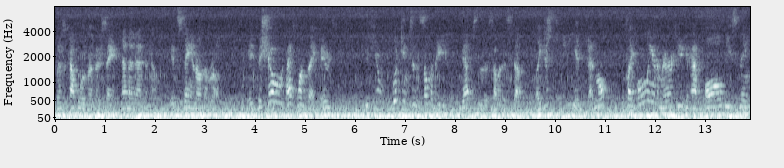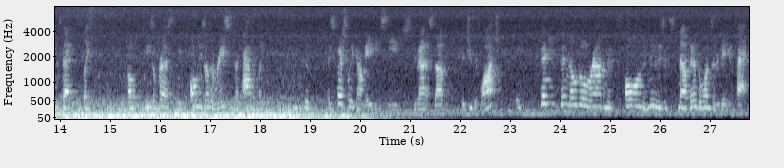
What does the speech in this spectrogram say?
there's a couple of them that are saying, no, no, no, no, no. It's staying on the roof. It, the show, that's one thing. There's, if you look into some of the depths of the, some of this stuff, like just TV in general, it's like only in America you can have all these things that like um, these oppressed, all these other races that have it, like the, ABC, just the amount of stuff that you can watch. Then then they'll go around and it's all on the news. It's now they're the ones that are being attacked.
